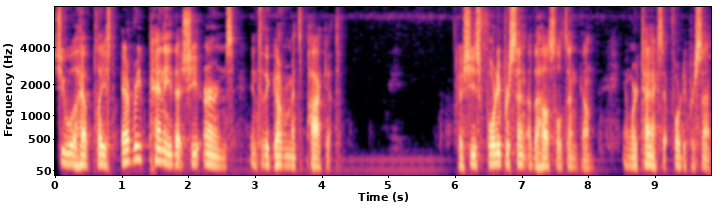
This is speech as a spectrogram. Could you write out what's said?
she will have placed every penny that she earns into the government's pocket because she's 40% of the household's income and we're taxed at 40%.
